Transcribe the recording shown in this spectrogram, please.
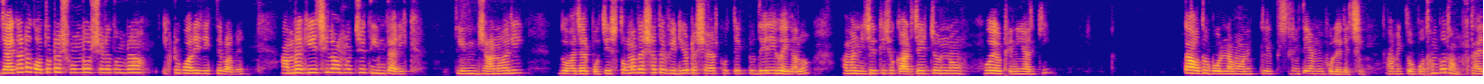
জায়গাটা কতটা সুন্দর সেটা তোমরা একটু পরেই দেখতে পাবে। আমরা গিয়েছিলাম হচ্ছে তিন তারিখ, তিন জানুয়ারি দু হাজার পঁচিশ। তোমাদের সাথে ভিডিওটা শেয়ার করতে একটু দেরি হয়ে গেল। আমার নিজের কিছু কার্যের জন্য হয়ে ওঠেনি আর কি। তাও তো বললাম, অনেক ক্লিপস নিতে আমি ভুলে গেছি। আমি তো প্রথম প্রথম, তাই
